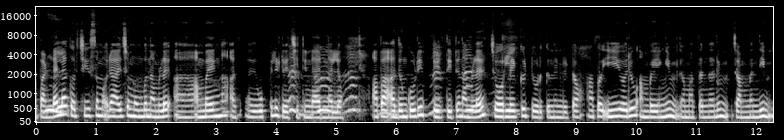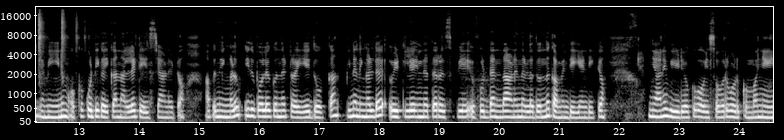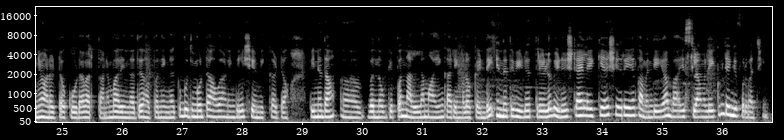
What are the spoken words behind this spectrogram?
പണ്ടല്ല കുറച്ച് ദിവസം ഒരാഴ്ച മുമ്പ് നമ്മൾ അമ്പയങ്ങ ഉപ്പിലിട്ട് വെച്ചിട്ടുണ്ടായിരുന്നല്ലോ. അപ്പോൾ അതും കൂടി എടുത്തിട്ട് നമ്മൾ ചോറിലേക്ക് ഇട്ട് കൊടുക്കുന്നുണ്ട് കേട്ടോ അപ്പോൾ ഈ ഒരു അമ്പയങ്ങയും മത്തങ്കറിയും ചമ്മന്തിയും മീനും ഒക്കെ കൂട്ടി കഴിക്കാൻ നല്ല ടേസ്റ്റാണ് കേട്ടോ അപ്പോൾ നിങ്ങളും ഇതുപോലെയൊക്കെ ഒന്ന് ട്രൈ ചെയ്ത് നോക്കാം. പിന്നെ നിങ്ങളുടെ വീട്ടിലെ ഇന്നത്തെ റെസിപ്പി ഫുഡ് എന്താണെന്നുള്ളതൊന്ന് കമന്റ് ചെയ്യേണ്ടി കേട്ടോ ഞാൻ വീഡിയോക്ക് വോയിസ് ഓവർ കൊടുക്കുമ്പോൾ ആണ് കേട്ടോ കൂടെ വർത്തമാനം പറയുന്നത്. അപ്പോൾ നിങ്ങൾക്ക് ബുദ്ധിമുട്ടാവുകയാണെങ്കിൽ ക്ഷമിക്കുക കേട്ടോ പിന്നെ ഇതാ നോക്കിയപ്പോൾ നല്ല മായും കാര്യങ്ങളൊക്കെ ഉണ്ട്. ഇന്നത്തെ വീഡിയോ ഇത്രയേ ഉള്ളൂ. വീഡിയോ ഇഷ്ടമായി ലൈക്ക് ചെയ്യുക ഷെയർ ചെയ്യുക കമന്റ് ചെയ്യുക. ബൈ അസ്സാം താങ്ക് യു ഫോർ വാച്ചിങ്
